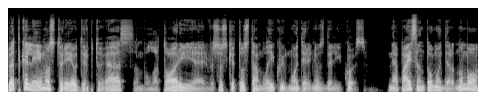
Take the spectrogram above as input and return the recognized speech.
Bet kalėjimas turėjo dirbtuves, ambulatoriją ir visus kitus tam laikui modernius dalykus. Nepaisant to modernumo,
